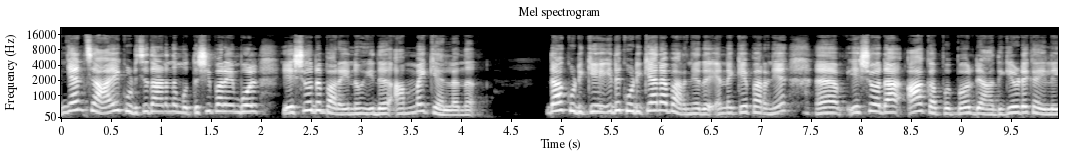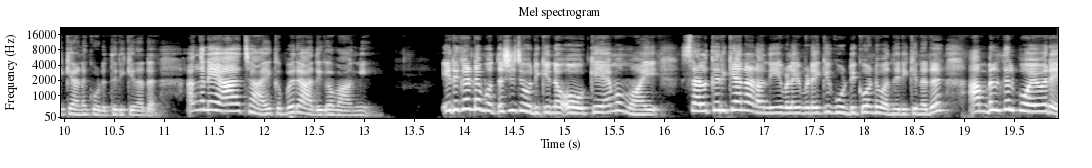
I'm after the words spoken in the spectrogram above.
ഞാൻ ചായ കുടിച്ചതാണെന്ന് മുത്തശ്ശി പറയുമ്പോൾ യശോദ പറയുന്നു ഇത് അമ്മയ്ക്കല്ലെന്ന്. ദാ കുടിക്കേ ഇത് കുടിക്കാനാ പറഞ്ഞത് എന്നൊക്കെ പറഞ്ഞ് യശോദ ആ കപ്പ് ഇപ്പോൾ രാധികയുടെ കയ്യിലേക്കാണ് കൊടുത്തിരിക്കുന്നത്. അങ്ങനെ ആ ചായക്കപ്പ് രാധിക വാങ്ങി. ഇത് കണ്ട് മുത്തശ്ശി ചോദിക്കുന്നു ഓ കേമമായി. സൽക്കരിക്കാനാണോ നീ ഇവളെ ഇവിടേക്ക് കൂട്ടിക്കൊണ്ട് വന്നിരിക്കുന്നത്? അമ്പലത്തിൽ പോയവരെ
